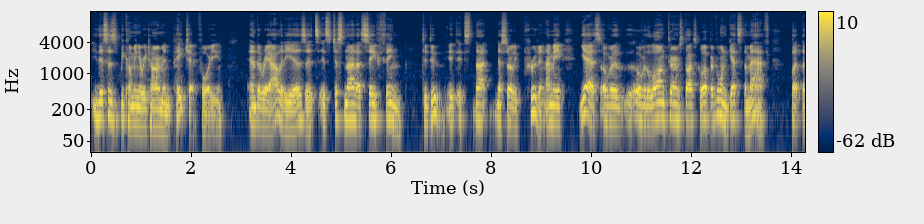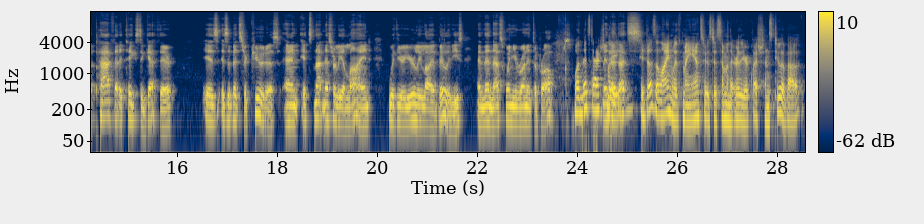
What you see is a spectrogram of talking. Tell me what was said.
this is becoming a retirement paycheck for you. And the reality is it's it's just not a safe thing to do. It, it's not necessarily prudent. I mean, yes, over over the long term stocks go up, everyone gets the math, but the path that it takes to get there is is a bit circuitous and it's not necessarily aligned with your yearly liabilities and then that's when you run into problems Well, and this actually that- that's- it does align with my answers to some of the earlier questions too about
